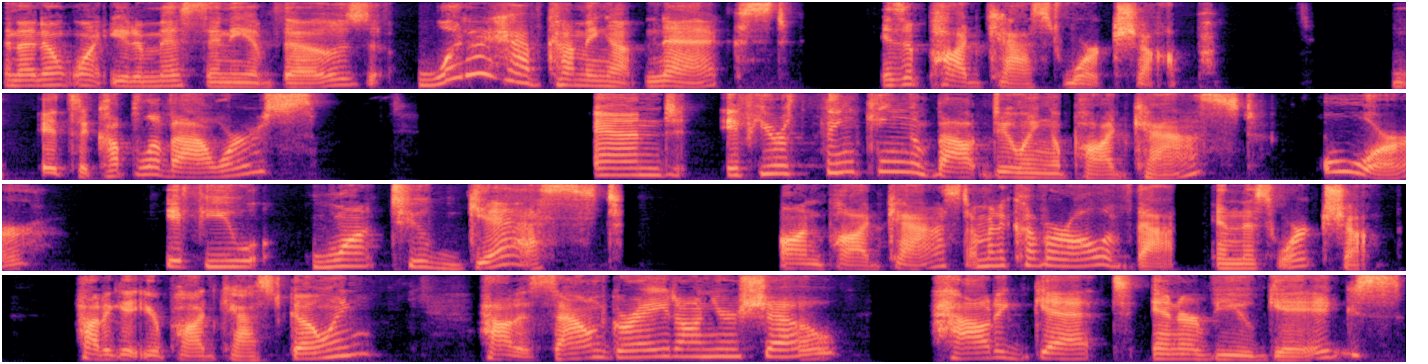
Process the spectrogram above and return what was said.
and I don't want you to miss any of those. What I have coming up next is a podcast workshop. It's a couple of hours. And if you're thinking about doing a podcast, or if you want to guest on podcast, I'm going to cover all of that in this workshop. How to get your podcast going, how to sound great on your show, how to get interview gigs,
